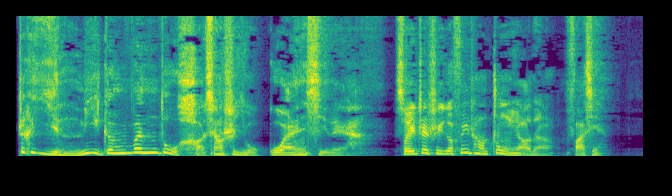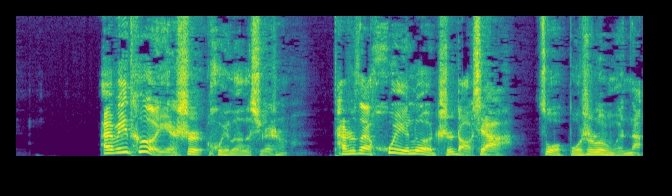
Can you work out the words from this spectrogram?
这个引力跟温度好像是有关系的呀。所以这是一个非常重要的发现。艾维特也是惠勒的学生。他是在惠勒指导下做博士论文的，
